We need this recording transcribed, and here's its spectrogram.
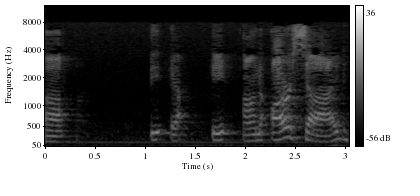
Uh, on our side, uh,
